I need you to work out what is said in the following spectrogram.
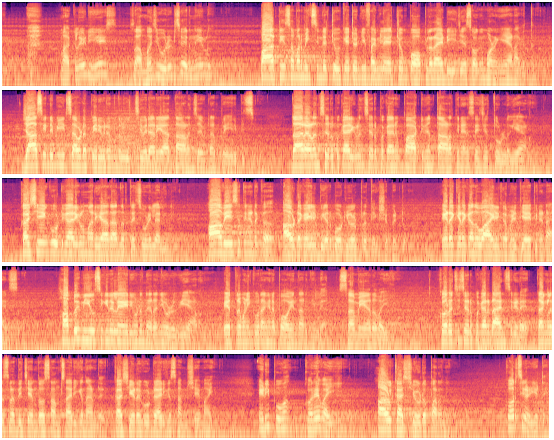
മക്കളെ ഡിയേഴ്സ് സമ്മ ചൂടിടിച്ച് വരുന്നേ ഉള്ളൂ. പാർട്ടി സമ്മർ മിക്സിന്റെ ടു കെ ട്വന്റി ഫൈവിലെ ഏറ്റവും പോപ്പുലറായ ഡി ജെ സോങ് മുഴങ്ങിയാണ് അകത്ത്. ജാസിന്റെ ബീറ്റ്സ് അവിടെ പെരുവിര മുതൽ ഉച്ചവരെ അറിയാതെ താളം ചവിട്ടാൻ പ്രേരിപ്പിച്ചു. ധാരാളം ചെറുപ്പക്കാരികളും ചെറുപ്പക്കാരും പാട്ടിനും താളത്തിനനുസരിച്ച് തുള്ളുകയാണ്. കശിയും കൂട്ടുകാരികളും അറിയാതെ നൃത്തച്ചൂടിൽ അലിഞ്ഞു. ആവേശത്തിനിടക്ക് അവരുടെ കയ്യിൽ ബിയർ ബോട്ടിലുകൾ പ്രത്യക്ഷപ്പെട്ടു. ഇടയ്ക്കിടയ്ക്ക് അത് വായിൽ കമിഴ്ത്തിയായി പിന്നെ ഡാൻസ്. ഹബ്ബ് മ്യൂസിക്കിന്റെ ലഹരി കൊണ്ട് നിറഞ്ഞൊഴുകുകയാണ്. എത്ര മണിക്കൂർ അങ്ങനെ പോയെന്നറിഞ്ഞില്ല സമയേറെ വൈകി. കുറച്ച് ചെറുപ്പക്കാർ ഡാൻസിനിടെ തങ്ങളെ ശ്രദ്ധിച്ച് എന്തോ സംസാരിക്കുന്നുണ്ട്. കശിയുടെ കൂട്ടുകാരിക്ക് സംശയമായി. എടി പോവാം കുറേ വൈകി. അവൾ കശിയോട് പറഞ്ഞു. കുറച്ച് കഴിയട്ടെ.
